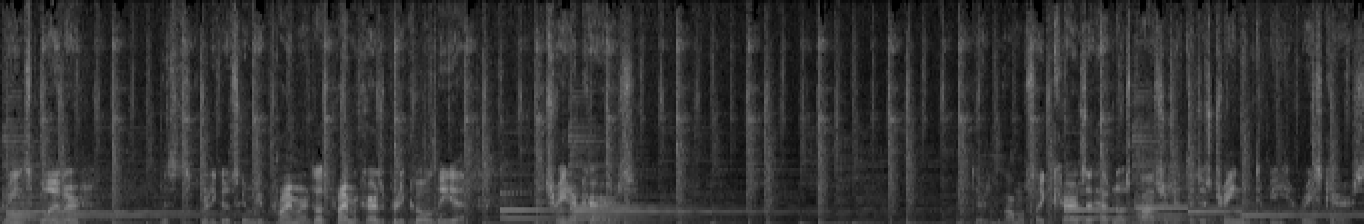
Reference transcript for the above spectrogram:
green spoiler. This is pretty good. It's going to be a primer. Those primer cars are pretty cool. The, uh, the trainer cars. They're almost like cars that have no sponsors yet. They're just training to be race cars.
